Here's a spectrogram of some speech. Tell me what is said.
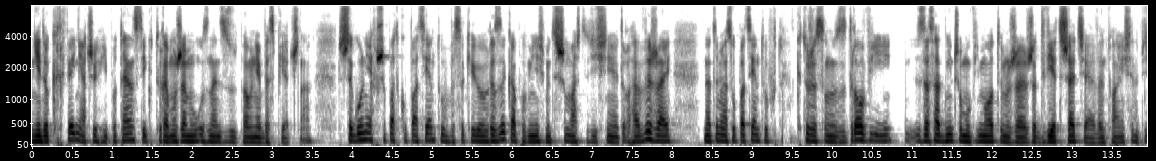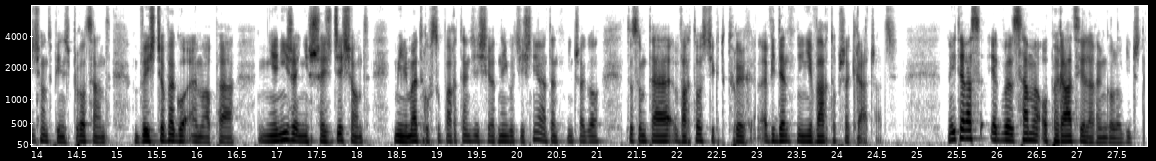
niedokrwienia czy hipotensji, które możemy uznać za zupełnie bezpieczne. Szczególnie w przypadku pacjentów wysokiego ryzyka powinniśmy trzymać to ciśnienie trochę wyżej, natomiast u pacjentów, którzy są zdrowi, zasadniczo mówimy o tym, że, że 2 trzecie, ewentualnie 75% wyjściowego MAP, nie niżej niż 60 mm subartęci średniego ciśnienia tętniczego, to są te wartości, których ewidentnie nie warto przekraczać. No i teraz jakby same operacje laryngologiczne.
